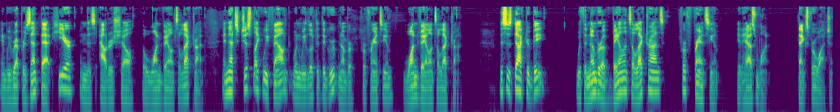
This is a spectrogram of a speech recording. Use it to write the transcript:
And we represent that here in this outer shell, the one valence electron. And that's just like we found when we looked at the group number for francium, one valence electron. This is Dr. B with the number of valence electrons for francium. It has one. Thanks for watching.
